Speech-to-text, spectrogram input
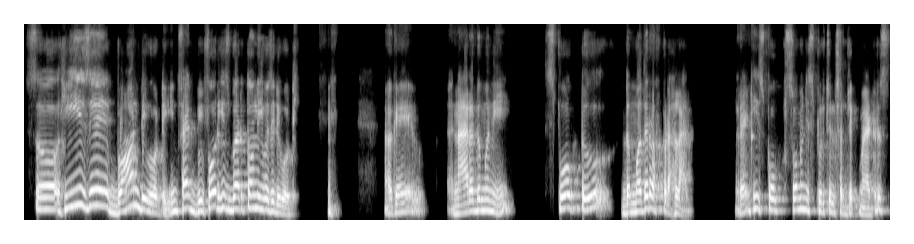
So, he is a born devotee. In fact, before his birth only, he was a devotee. okay, Narada Muni spoke to the mother of Prahalad, right? He spoke so many spiritual subject matters.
